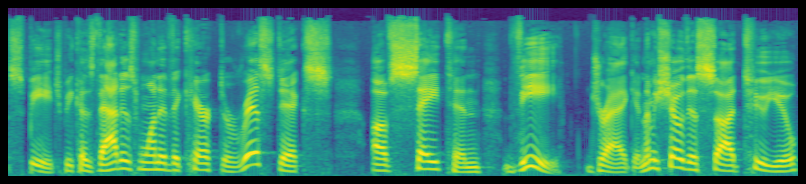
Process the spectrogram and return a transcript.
speech, because that is one of the characteristics of Satan, the dragon. Let me show this uh, to you,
